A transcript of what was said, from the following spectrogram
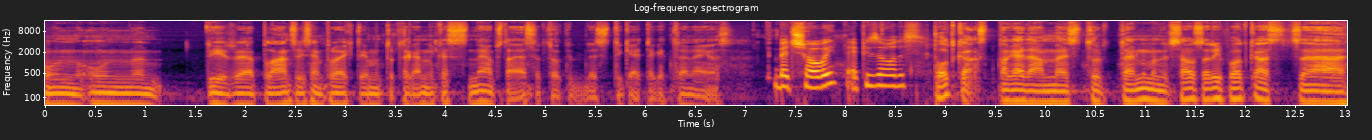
Un, un, ir eh, plāns visiem projektiem, un tur tagad nekas neapstājās ar to, ka es tikai tagad trenējos. Bet šovi, epizodes? Podkāsts. Pagaidām mēs tur, tā, nu, man ir savs arī podkāsts, uh,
